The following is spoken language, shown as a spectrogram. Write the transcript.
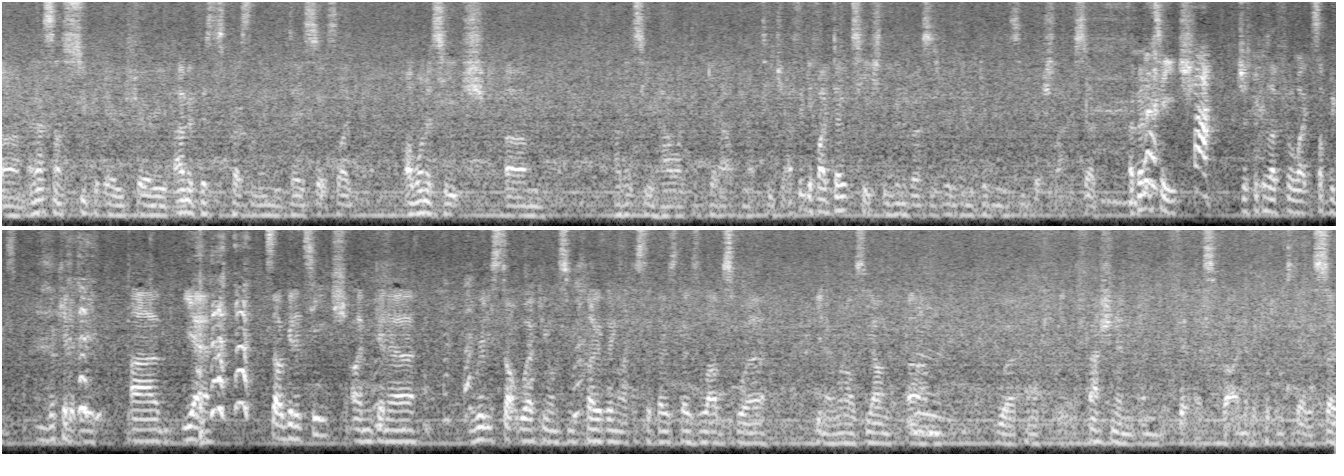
Um, and that sounds super airy fairy. I'm a business person at the end of the day, so it's like I want to teach. Um, I don't see how I could get out of not teaching. I think if I don't teach, the universe is really going to give me some bitch slap. So I better teach, just because I feel like something's looking at me. Um, yeah. So I'm going to teach. I'm going to really start working on some clothing. Like I said, those those loves were, you know, when I was young, um, were kind of fashion and, and fitness, but I never put them together. So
